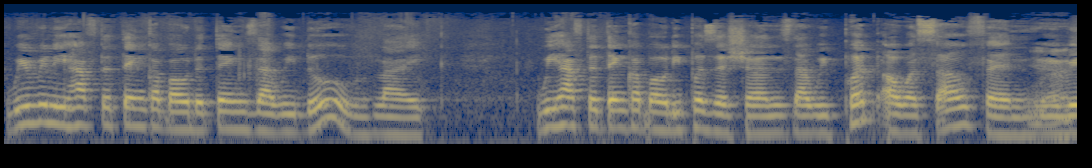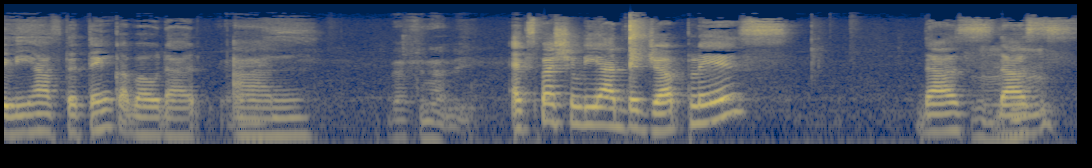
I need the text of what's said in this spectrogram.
we really have to think about the things that we do like we have to think about the positions that we put ourselves in yes. we really have to think about that yes. and definitely especially at the job place that's mm-hmm. that's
